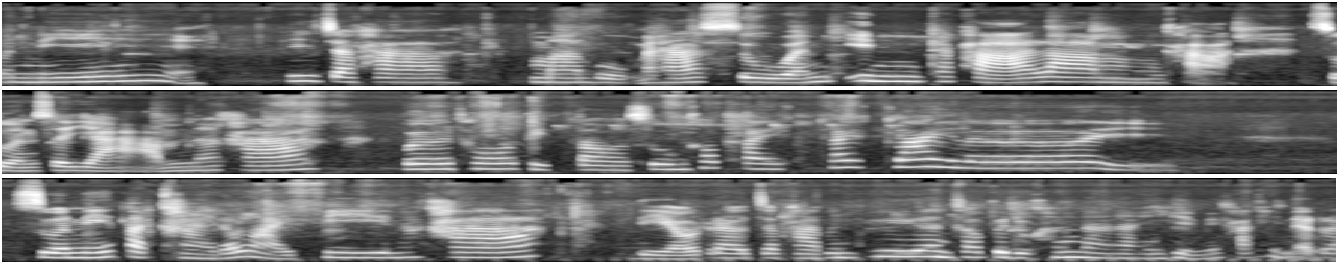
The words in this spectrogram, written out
วันนี้พี่จะพามาบุกนะคะ สวนอินทผาลัมค่ะ สวนสยามนะคะ เบอร์โทรติดต่อซูมเข้าไปใกล้ๆเลย สวนนี้ตัดขายแล้วหลายปีนะคะ เดี๋ยวเราจะพาเพื่อนๆเข้าไปดูข้างในเห็นไหมคะ เห็นอะไร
